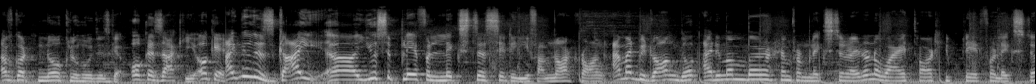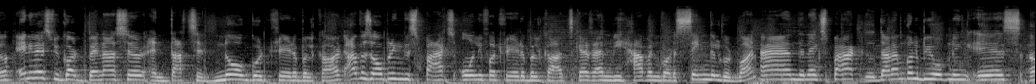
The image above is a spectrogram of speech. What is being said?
I've got no clue who this guy. Okazaki. Okay, I think this guy uh, used to play for Leicester City, if I'm not wrong. I might be wrong though. I remember him from Leicester. I don't know why I thought he played for Leicester. Anyways, we got Bennacer, and that's it. No good tradable card. I was opening these packs only for tradable cards, guys, and we haven't got a single good one. And the next pack that I'm going to be opening is uh,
